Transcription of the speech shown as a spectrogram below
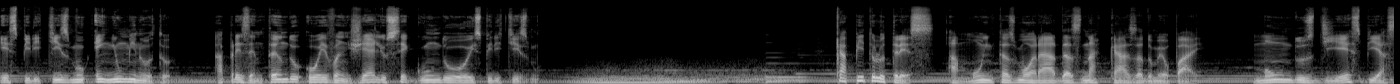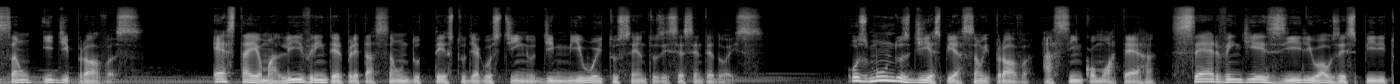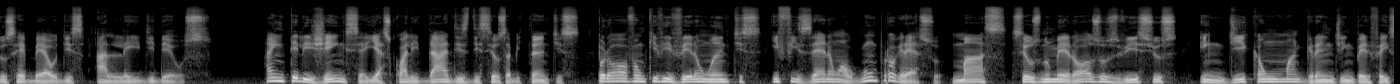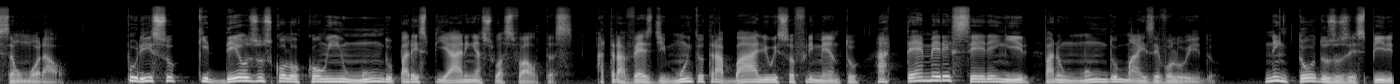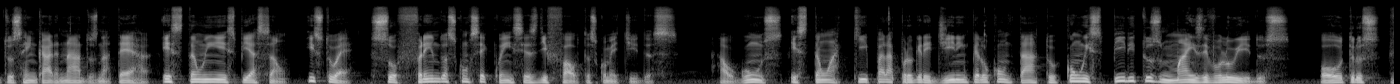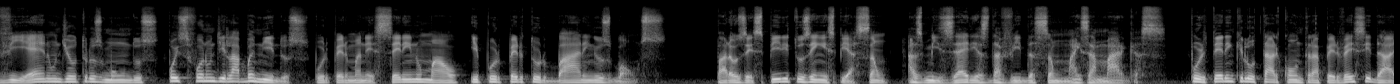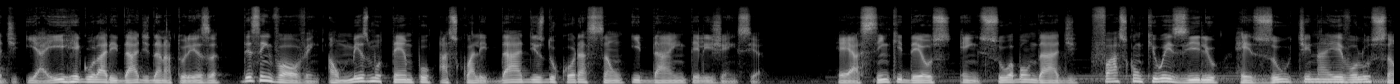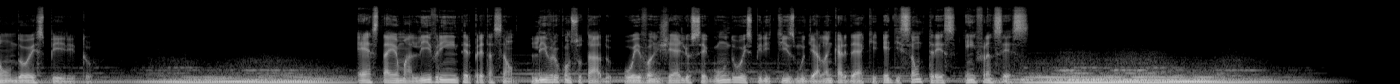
Espiritismo em um minuto, apresentando o Evangelho segundo o Espiritismo. Capítulo 3. Há muitas moradas na casa do meu Pai. Mundos de expiação e de provas. Esta é uma livre interpretação do texto de Agostinho de 1862. Os mundos de expiação e prova, assim como a terra, servem de exílio aos espíritos rebeldes à lei de Deus. A inteligência e as qualidades de seus habitantes provam que viveram antes e fizeram algum progresso, mas seus numerosos vícios indicam uma grande imperfeição moral. Por isso que Deus os colocou em um mundo para espiarem as suas faltas, através de muito trabalho e sofrimento, até merecerem ir para um mundo mais evoluído. Nem todos os espíritos reencarnados na Terra estão em expiação, isto é, sofrendo as consequências de faltas cometidas. Alguns estão aqui para progredirem pelo contato com espíritos mais evoluídos. Outros vieram de outros mundos, pois foram de lá banidos por permanecerem no mal e por perturbarem os bons. Para os espíritos em expiação, as misérias da vida são mais amargas. Por terem que lutar contra a perversidade e a irregularidade da natureza, desenvolvem ao mesmo tempo as qualidades do coração e da inteligência. É assim que Deus, em sua bondade, faz com que o exílio resulte na evolução do espírito. Esta é uma livre interpretação. Livro consultado: O Evangelho segundo o Espiritismo de Allan Kardec, edição 3, em francês.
